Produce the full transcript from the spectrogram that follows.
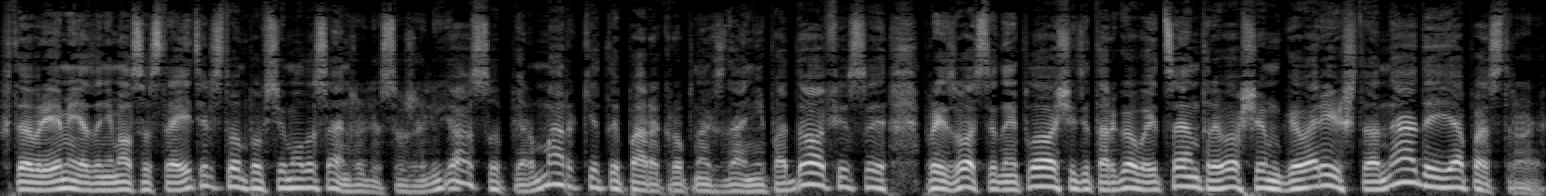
В то время я занимался строительством по всему Лос-Анджелесу. Жилье, супермаркеты, пара крупных зданий под офисы, производственные площади, торговые центры. В общем, говори, что надо, и я построю.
